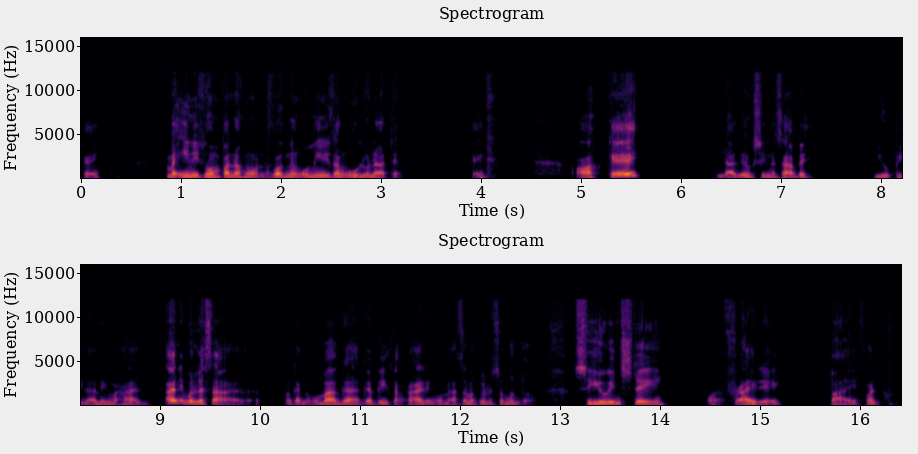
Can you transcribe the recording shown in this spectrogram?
Okey? Mainit ang panahon, huwag ng uminit ang ulo natin. Okey? Okey? Lagi kong sinasabi, UP naming mahal, Animal Lasal. Magandang umaga, gabi, tanghali kung nasa man sa mundo. See you Wednesday or Friday. Bye for now.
